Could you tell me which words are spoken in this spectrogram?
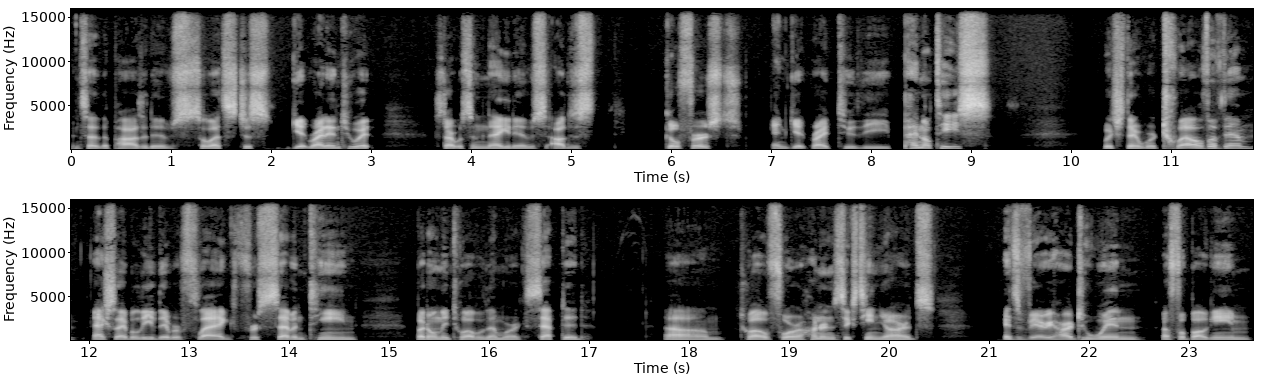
instead of the positives. So let's just get right into it. Start with some negatives. I'll just go first and get right to the penalties, which there were 12 of them. Actually, I believe they were flagged for 17, but only 12 of them were accepted. Um, 12 for 116 yards. It's very hard to win a football game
